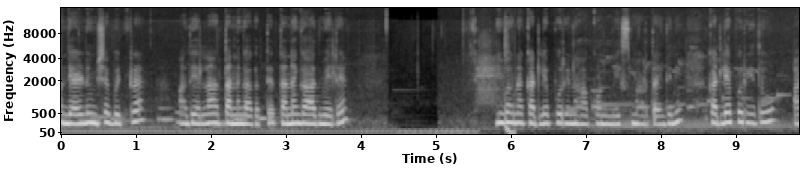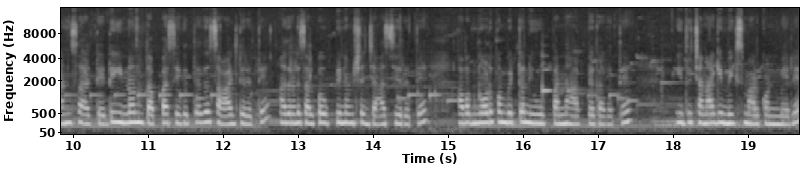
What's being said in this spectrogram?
ಒಂದು ಎರಡು ನಿಮಿಷ ಬಿಟ್ಟರೆ ಅದೆಲ್ಲ ತಣ್ಣಗಾಗುತ್ತೆ. ತಣ್ಣಗಾದಮೇಲೆ ಇವಾಗ ನಾನು ಕಡಲೆಪುರಿನ ಹಾಕ್ಕೊಂಡು ಮಿಕ್ಸ್ ಮಾಡ್ತಾಯಿದ್ದೀನಿ ಕಡಲೆಪುರಿ ಇದು ಅನ್ಸಾಲ್ಟೆಡ್ ಇನ್ನೊಂದು ದಪ್ಪ ಸಿಗುತ್ತೆ, ಅದು ಸಾಲ್ಟ್ ಇರುತ್ತೆ. ಅದರಲ್ಲಿ ಸ್ವಲ್ಪ ಉಪ್ಪಿನಂಶ ಜಾಸ್ತಿ ಇರುತ್ತೆ. ಆವಾಗ ನೋಡ್ಕೊಂಡ್ಬಿಟ್ಟು ನೀವು ಉಪ್ಪನ್ನು ಹಾಕಬೇಕಾಗತ್ತೆ. ಇದು ಚೆನ್ನಾಗಿ ಮಿಕ್ಸ್ ಮಾಡ್ಕೊಂಡ್ಮೇಲೆ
